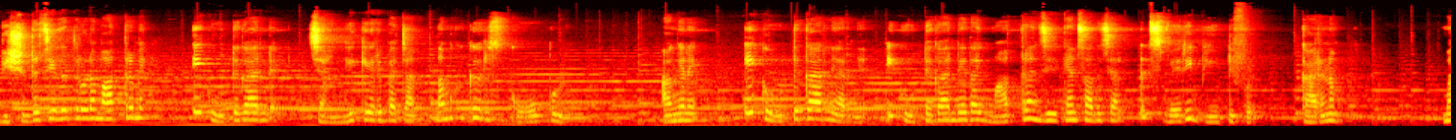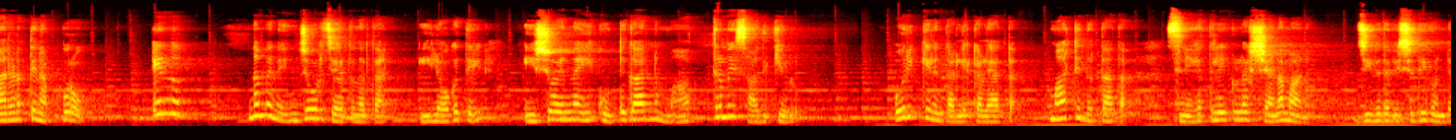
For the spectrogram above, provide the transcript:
വിശുദ്ധ ജീവിതത്തിലൂടെ മാത്രമേ ഈ കൂട്ടുകാരന്റെ ചങ്കി കയറി പറ്റാൻ നമുക്കൊക്കെ ഒരു സ്കോപ്പുള്ളൂ അങ്ങനെ ഈ കൂട്ടുകാരനെ അറിഞ്ഞ് ഈ കൂട്ടുകാരന്റെതായി മാത്രം ജീവിക്കാൻ സാധിച്ചാൽ ഇറ്റ്സ് വെരി ബ്യൂട്ടിഫുൾ കാരണം മരണത്തിനപ്പുറവും എന്നും നമ്മെ നെഞ്ചോട് ചേർത്ത് നിർത്താൻ ഈ ലോകത്തിൽ ഈശോ എന്ന ഈ കൂട്ടുകാരന് മാത്രമേ സാധിക്കുകയുള്ളൂ. ഒരിക്കലും തള്ളിക്കളയാത്ത മാറ്റി നിർത്താത്ത സ്നേഹത്തിലേക്കുള്ള ക്ഷണമാണ് ജീവിത വിശുദ്ധി കൊണ്ട്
